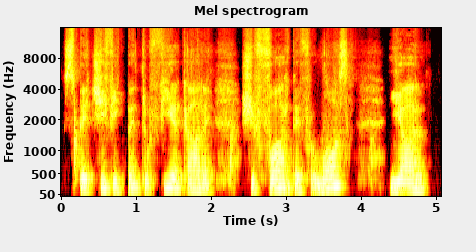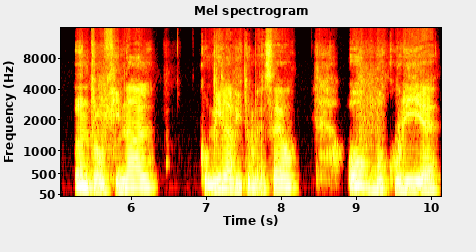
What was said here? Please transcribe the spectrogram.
specific pentru fiecare și foarte frumos, iar într-un final, cu mila lui Dumnezeu, o bucurie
